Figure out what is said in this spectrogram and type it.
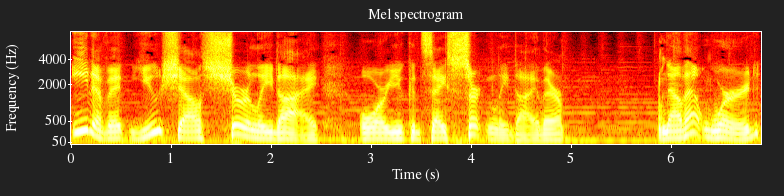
eat of it you shall surely die or you could say certainly die there now that word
